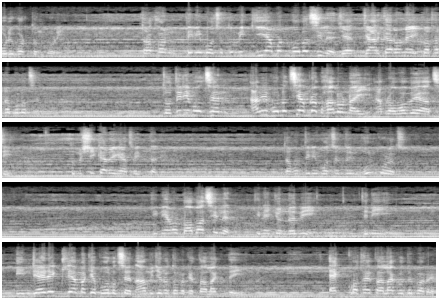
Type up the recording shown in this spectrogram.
পরিবর্তন করি। তখন তিনি বলছেন, তুমি কি এমন বলেছিলে যে যার কারণে এই কথাটা বলেছেন তো তিনি বলছেন, আমি বলেছি আমরা ভালো নাই, আমরা অভাবে আছি। তুমি শিকারে গেছো ইত্যাদি। তখন তিনি বলছেন, তুমি ভুল করেছ। তিনি আমার বাবা ছিলেন, তিনি একজন নবী। তিনি ইনডাইরেক্টলি আমাকে বলেছেন, আমি যেন তোমাকে তালাক দেই। এক কথায় তালাক হতে পারে।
